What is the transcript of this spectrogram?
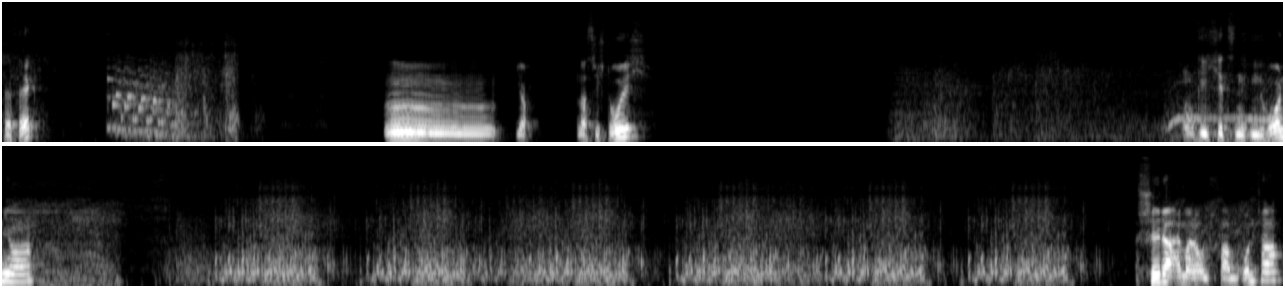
Perfekt. Lass ich durch. Und gehe ich jetzt in Rihornia. Schilder einmal und farm runter.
